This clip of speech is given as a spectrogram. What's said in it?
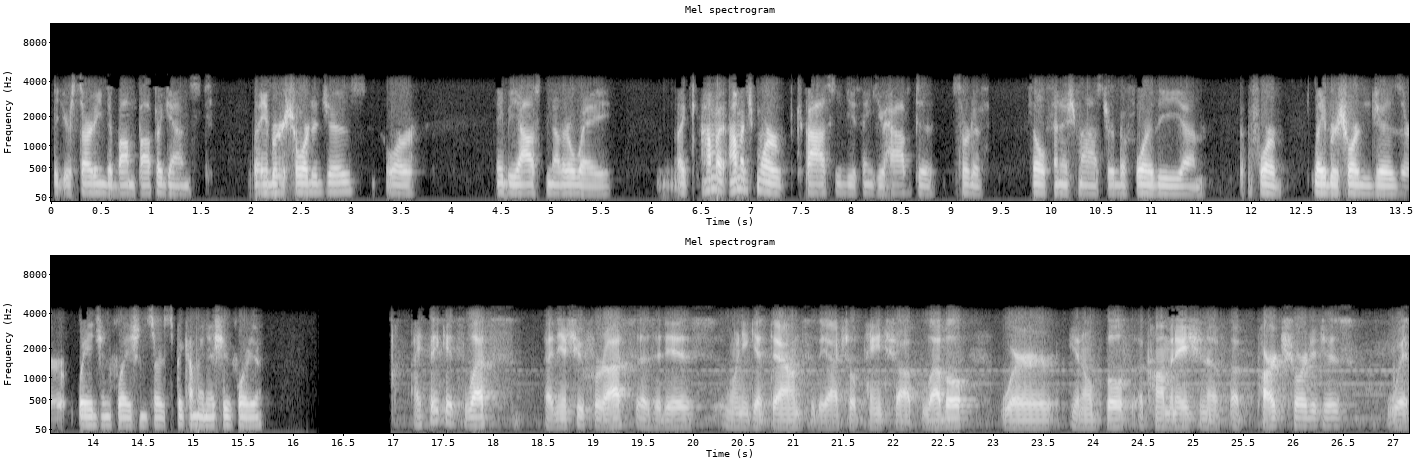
that you're starting to bump up against labor shortages? Or maybe asked another way, like how much more capacity do you think you have to sort of fill FinishMaster um, before labor shortages or wage inflation starts becoming an issue for you? I think it's less an issue for us as it is when you get down to the actual paint shop level, where, you know, both a combination of part shortages with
